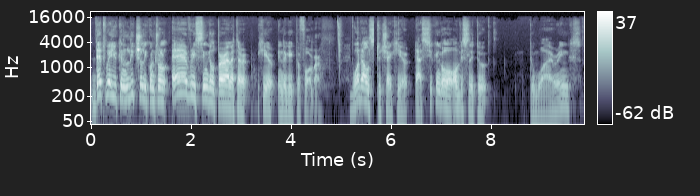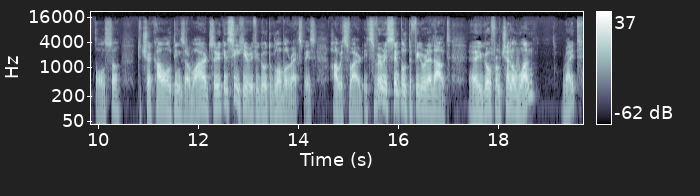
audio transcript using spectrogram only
that way you can literally control every single parameter here in the Gig Performer. What else to check here? Yes, you can go obviously to, to wirings also to check how all things are wired. So you can see here if you go to global rack space how it's wired. It's very simple to figure that out. Uh, you go from channel 1, right?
